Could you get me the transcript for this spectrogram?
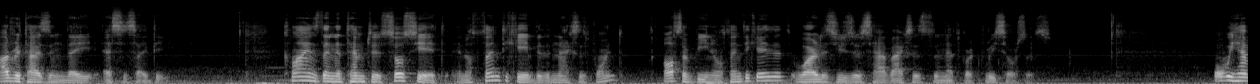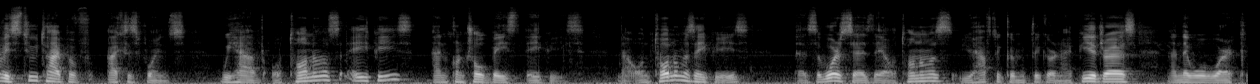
advertising the SSID. Clients then attempt to associate and authenticate with an access point, after being authenticated, wireless users have access to the network resources. What we have is two type of access points. We have autonomous APs and control-based APs. Now, autonomous APs, as the word says, they are autonomous. You have to configure an IP address, and they will work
